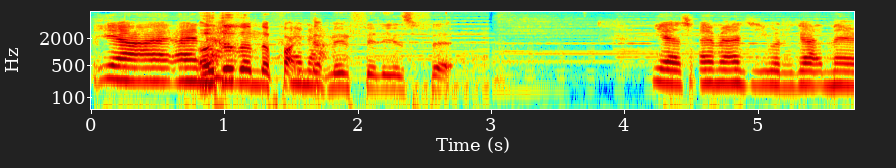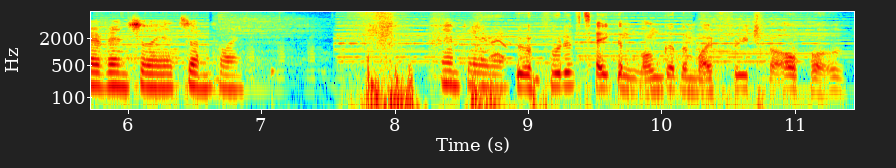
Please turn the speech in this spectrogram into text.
Yeah, I, I know. Other than the fact that Minfilia's fit. Yes, I imagine you would have gotten there eventually at some point. In theory. It would have taken longer than my free trial, probably.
